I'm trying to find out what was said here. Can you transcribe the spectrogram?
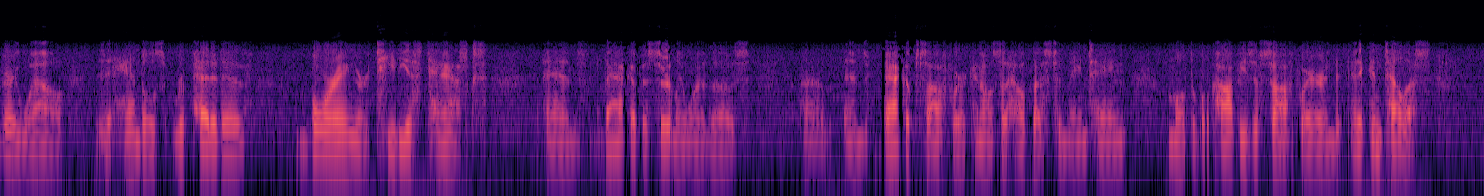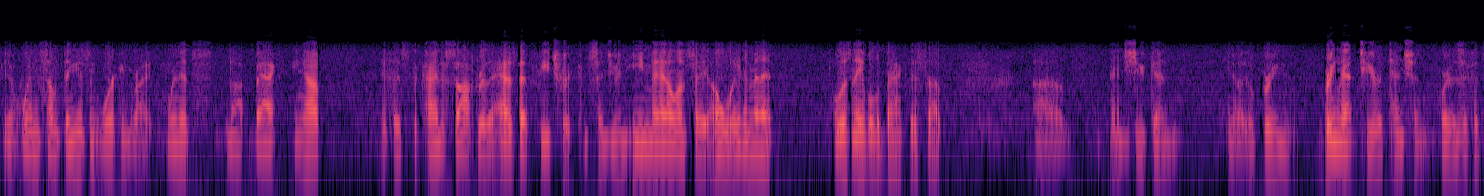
very well is it handles repetitive, boring, or tedious tasks, and backup is certainly one of those. Uh, and backup software can also help us to maintain multiple copies of software, and, and it can tell us you know, when something isn't working right, when it's not backing up, if it's the kind of software that has that feature, it can send you an email and say, oh, wait a minute, I wasn't able to back this up. Uh, and you can, you know, it'll bring, bring that to your attention. Whereas if it's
